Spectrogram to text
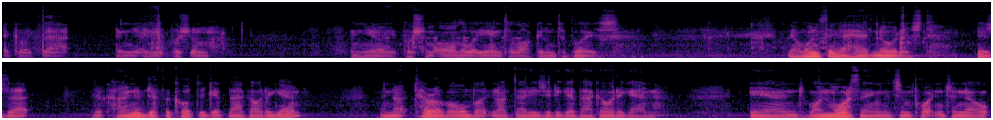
like like that and you, and you push them and you know you push them all the way in to lock it into place now one thing I had noticed is that they're kind of difficult to get back out again. And not terrible, but not that easy to get back out again. And one more thing that's important to note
